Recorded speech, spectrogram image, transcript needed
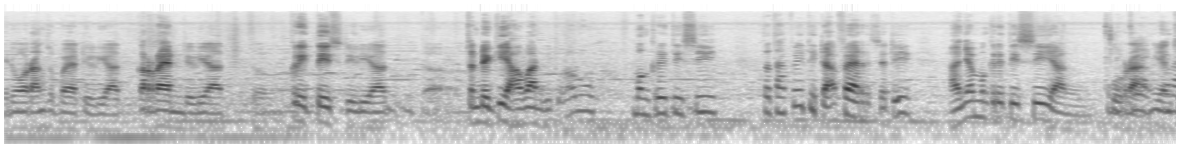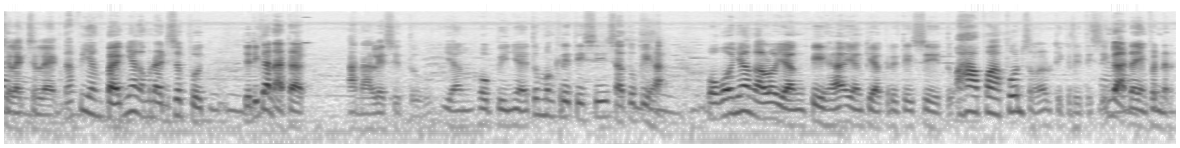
Jadi orang supaya dilihat keren, dilihat eh, kritis, dilihat eh, cendekiawan gitu lalu mengkritisi tetapi tidak fair. Jadi hanya mengkritisi yang kurang, Jelek-jelek, yang jelek-jelek, tapi yang baiknya nggak pernah disebut. Jadi kan ada analis itu yang hobinya itu mengkritisi satu pihak. Pokoknya kalau yang pihak yang dia kritisi itu apa pun selalu dikritisi, nggak ada yang benar.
